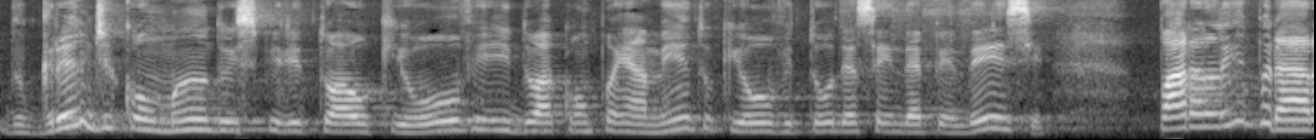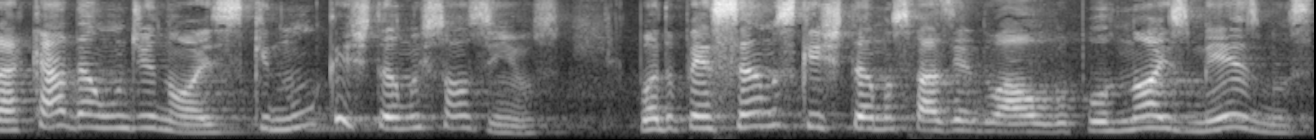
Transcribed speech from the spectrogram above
do grande comando espiritual que houve e do acompanhamento que houve toda essa independência, para lembrar a cada um de nós que nunca estamos sozinhos. Quando pensamos que estamos fazendo algo por nós mesmos,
